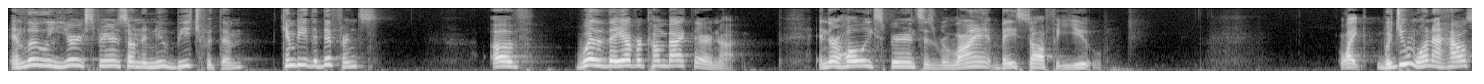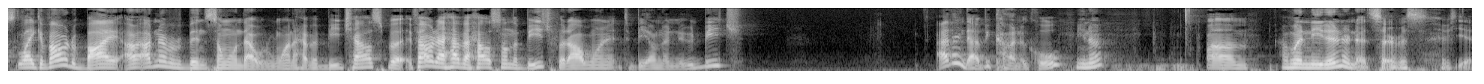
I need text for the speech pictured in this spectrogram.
And literally, your experience on a new beach with them can be the difference of whether they ever come back there or not. And their whole experience is reliant based off of you like would you want a house? Like if i were to buy I, have never been someone that would want to have a beach house but if i were to have a house on the beach but i want it to be on a nude beach i think that'd be kind of cool you know? Um i wouldn't need internet service if you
